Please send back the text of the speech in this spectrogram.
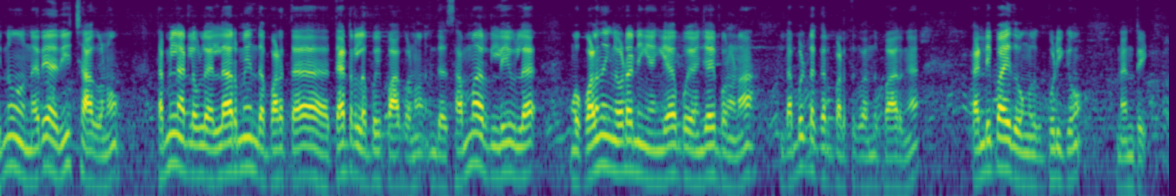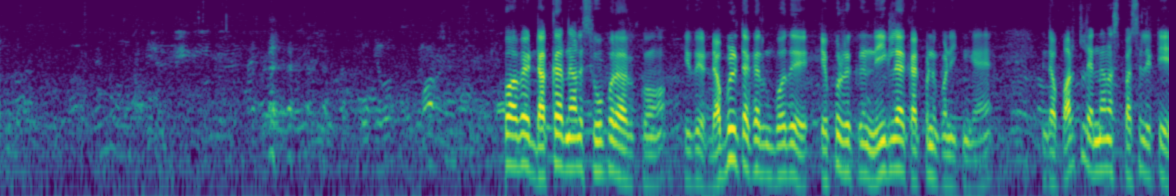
இன்னும் நிறையா ரீச் ஆகணும். தமிழ்நாட்டில் உள்ள எல்லாருமே இந்த படத்தை தேட்டரில் போய் பார்க்கணும். இந்த சம்மர் லீவில் உங்கள் குழந்தைங்களோட நீங்கள் எங்கேயாவது போய் என்ஜாய் பண்ணணும்னா டபுள் டக்கர் படத்துக்கு வந்து பாருங்கள் கண்டிப்பாக இது உங்களுக்கு பிடிக்கும். நன்றி. பொதுவாகவே டக்கர்னால சூப்பராக இருக்கும். இது டபுள் டக்கருங்கும் போது எப்படி இருக்குன்னு நீங்களே கற்பனை பண்ணிக்கோங்க. இந்த படத்தில் என்னென்ன ஸ்பெஷலிட்டி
